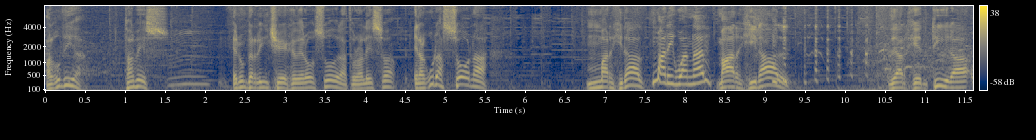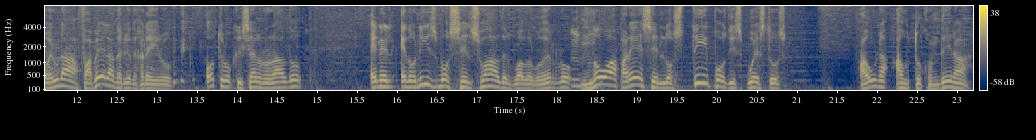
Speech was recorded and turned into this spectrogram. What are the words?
Algún día, tal vez, en un berrinche generoso de la naturaleza, en alguna zona marginal, marihuanal, marginal de Argentina o en una favela de Río de Janeiro, otro Cristiano Ronaldo. En el hedonismo sensual del jugador moderno no aparecen los tipos dispuestos a una autocondena,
